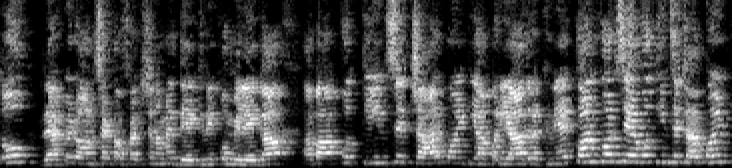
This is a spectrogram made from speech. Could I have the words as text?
तो रैपिड ऑनसेट ऑफ़ एक्शन हमें देखने को मिलेगा। अब आपको तीन से चार पॉइंट यहाँ पर याद रखने हैं। कौन कौन से है वो तीन से चार point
